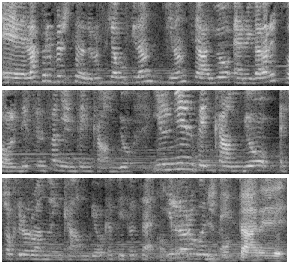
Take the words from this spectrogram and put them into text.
e la perversione dello schiavo finan- finanziario è regalare soldi senza niente in cambio. Il niente in cambio è ciò che loro hanno in cambio, capito? Cioè Ok. il loro Il godimento. buttare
